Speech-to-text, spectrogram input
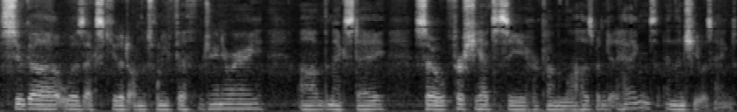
Suga was executed on the 25th of January, um, the next day. So first she had to see her common law husband get hanged, and then she was hanged.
